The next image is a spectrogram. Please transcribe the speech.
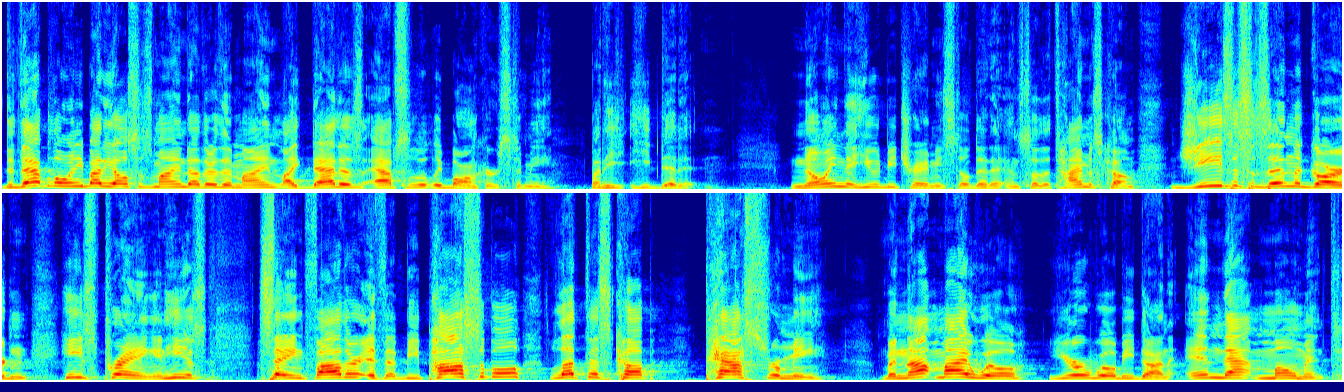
Did that blow anybody else's mind other than mine? Like, that is absolutely bonkers to me. But he, he did it. Knowing that he would betray him, he still did it. And so the time has come. Jesus is in the garden. He's praying and he is saying, Father, if it be possible, let this cup pass from me. But not my will, your will be done. In that moment,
